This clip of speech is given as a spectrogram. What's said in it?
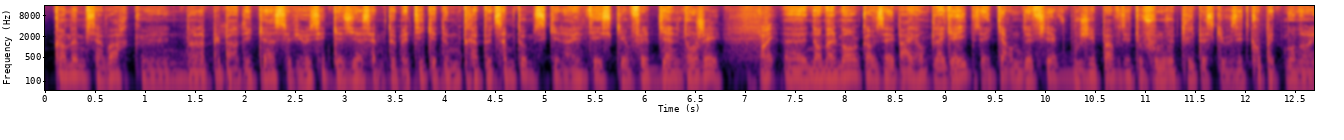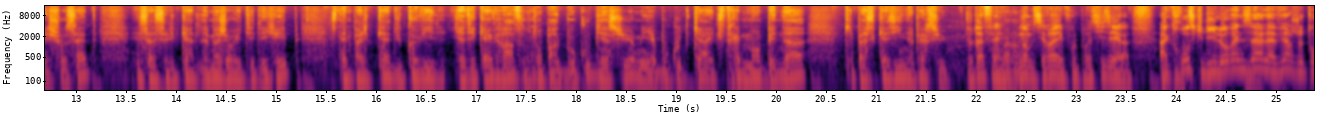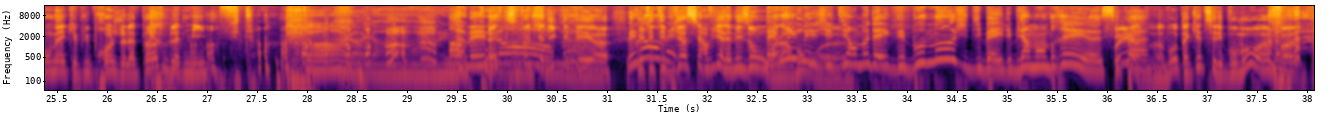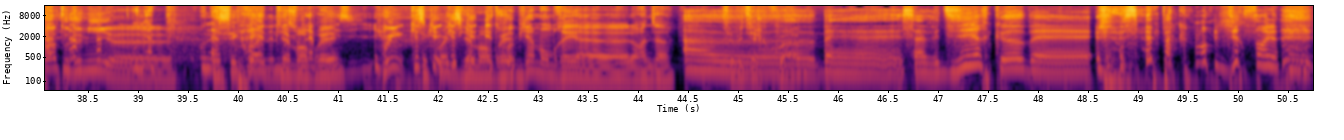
Quand même savoir que dans la plupart des cas, ce virus est quasi asymptomatique et donne très peu de symptômes, ce qui est la réalité, ce qui en fait bien le danger. Ouais. Euh, normalement, quand vous avez par exemple la grippe, vous avez 42 fièvres, vous bougez pas, vous êtes au fond de votre lit parce que vous êtes complètement dans les chaussettes. Et ça, c'est le cas de la majorité des grippes. Ce n'est pas le cas du Covid. Il y a des cas graves dont on parle beaucoup, bien sûr, mais il y a beaucoup de cas extrêmement bénins qui passent quasi inaperçus. Tout à fait. Voilà. Non, mais c'est vrai, il faut le préciser. ouais. Actros qui dit Lorenza, la verge de ton mec est plus proche de la pinte ou de la demi Oh putain. Oh là là. Oh, mais Mais Bah, non. C'est toi qui as dit que t'étais euh, Mais que non, t'étais mais- bien servi à la maison. Bah Alors oui, bon, mais j'ai euh, dit en mode avec des beaux mots. J'ai dit, bah il est bien membré. euh, C'est Oui, pas. bah, bon, t'inquiète, c'est des beaux mots, hein, tout demi. euh, On n'a Mais c'est pas quoi la être même bien notion de la membré poésie. Oui, qu'est-ce C'est que quoi qu'est-ce être bien qu'être membré bien membré, euh, Lorenza? Euh, Ça veut dire quoi? Ben, ça veut dire que ben, je sais pas comment le dire sans,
